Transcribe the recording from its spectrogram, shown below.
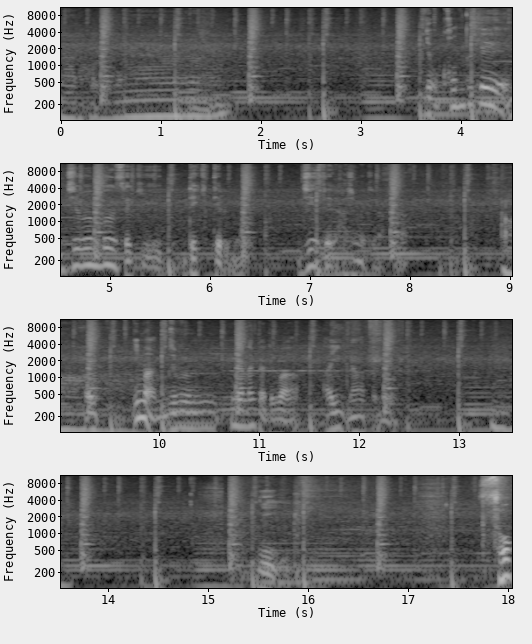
なるほどね。でもこんだけ自分分析できてるの人生で初めてだから。今自分の中ではあいいなと思う。いい？そっ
